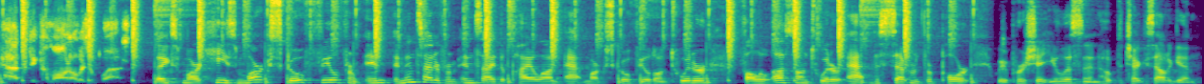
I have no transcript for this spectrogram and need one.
happy to come on. Always a blast. Thanks, Mark. He's Mark Schofield from in, an insider from Inside the Pylon at Mark Schofield on Twitter. Follow us on Twitter at the Seventh Report. We appreciate you listening. Hope to check us out again.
